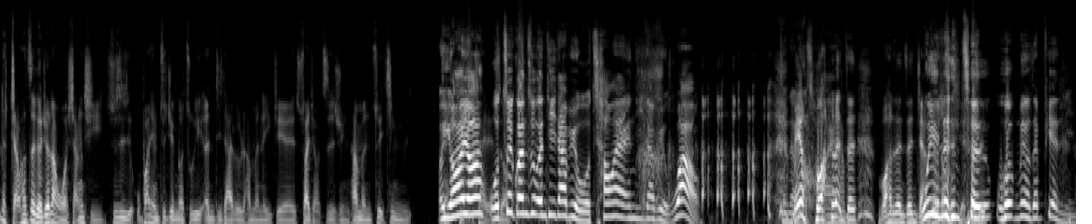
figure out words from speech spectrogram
那讲到这个，就让我想起，就是我不知道你们最近有没有注意 NTW 他们的一些摔跤资讯，他们最近哦有啊有啊，我最关注 NTW，我超爱 NTW，哇，没有我认真，我要认真讲，我也认真，我没有在骗你。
